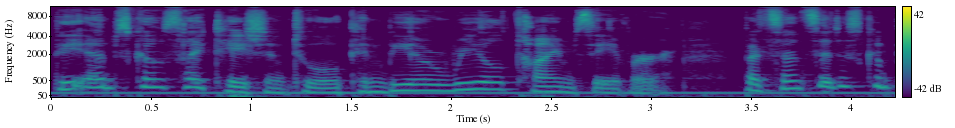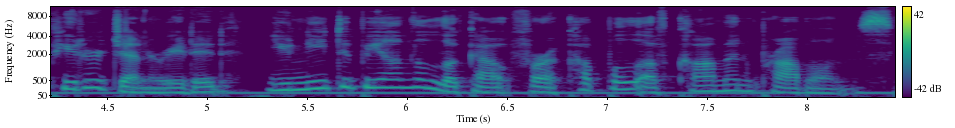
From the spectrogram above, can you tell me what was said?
The EBSCO citation tool can be a real time saver, but since it is computer generated, you need to be on the lookout for a couple of common problems.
